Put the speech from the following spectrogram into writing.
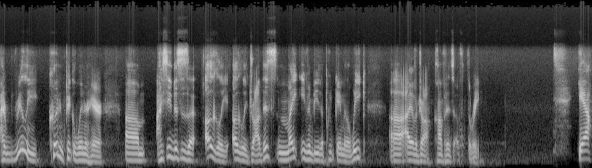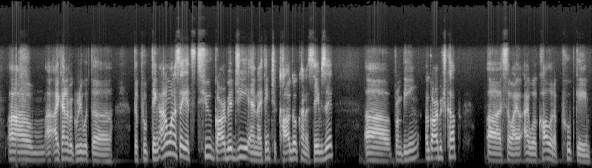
I really couldn't pick a winner here. Um, I see this is an ugly, ugly draw. This might even be the poop game of the week. Uh, I have a draw, confidence of three. Yeah, um, I, kind of agree with the the poop thing. I don't want to say it's too garbagey, and I think Chicago kind of saves it uh, from being a garbage cup. Uh, so I, I will call it a poop game.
